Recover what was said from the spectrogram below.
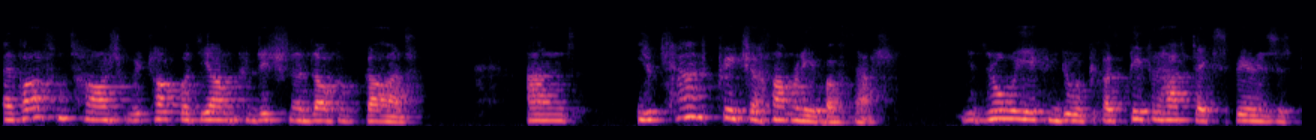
I've often thought we talk about the unconditional love of God. And you can't preach a family about that. There's no way you can do it because people have to experience it.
